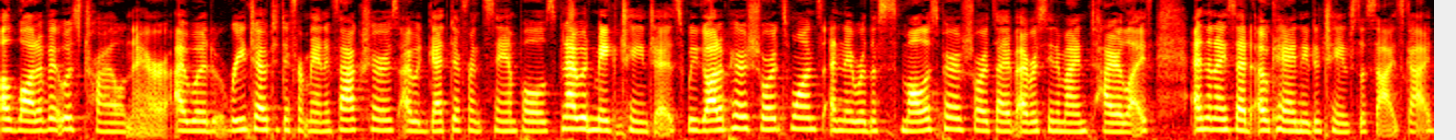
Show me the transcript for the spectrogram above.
a lot of it was trial and error. I would reach out to different manufacturers, I would get different samples, and I would make changes. We got a pair of shorts once, and they were the smallest pair of shorts I have ever seen in my entire life. And then I said, okay, I need to change the size guide.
